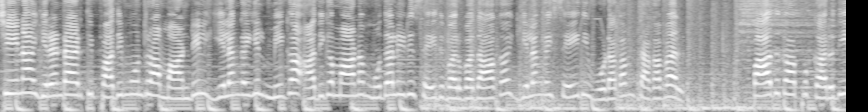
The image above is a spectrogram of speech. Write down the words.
சீனா இரண்டாயிரத்தி பதிமூன்றாம் ஆண்டில் இலங்கையில் மிக அதிகமான முதலீடு செய்து வருவதாக இலங்கை செய்தி ஊடகம் தகவல். பாதுகாப்பு கருதி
